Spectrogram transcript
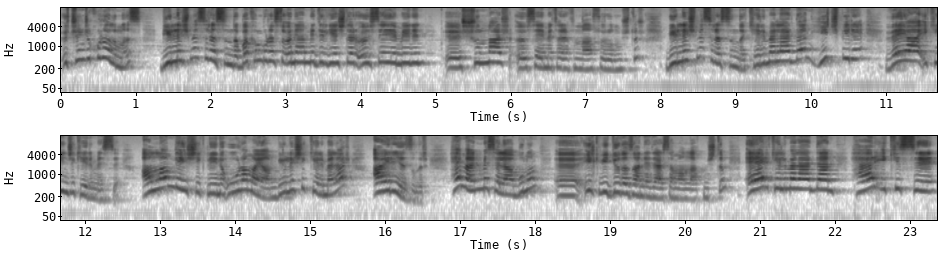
Üçüncü kuralımız birleşme sırasında bakın burası önemlidir gençler ÖSYM'nin e, şunlar ÖSYM tarafından sorulmuştur. Birleşme sırasında kelimelerden hiçbiri veya ikinci kelimesi anlam değişikliğine uğramayan birleşik kelimeler ayrı yazılır. Hemen mesela bunun e, ilk videoda zannedersem anlatmıştım. Eğer kelimelerden her ikisi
